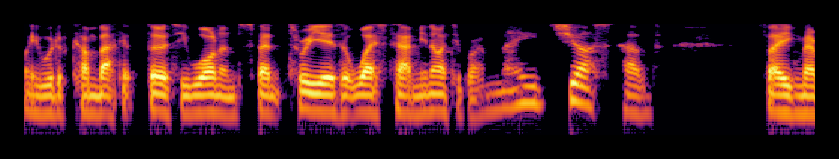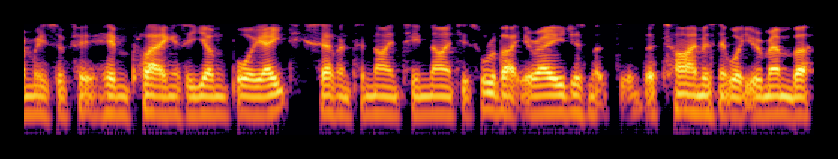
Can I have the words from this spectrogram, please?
when he would have come back at 31 and spent three years at West Ham United, where I may just have vague memories of him playing as a young boy, 87 to 1990. It's all about your age, isn't it? The time, isn't it? What you remember.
